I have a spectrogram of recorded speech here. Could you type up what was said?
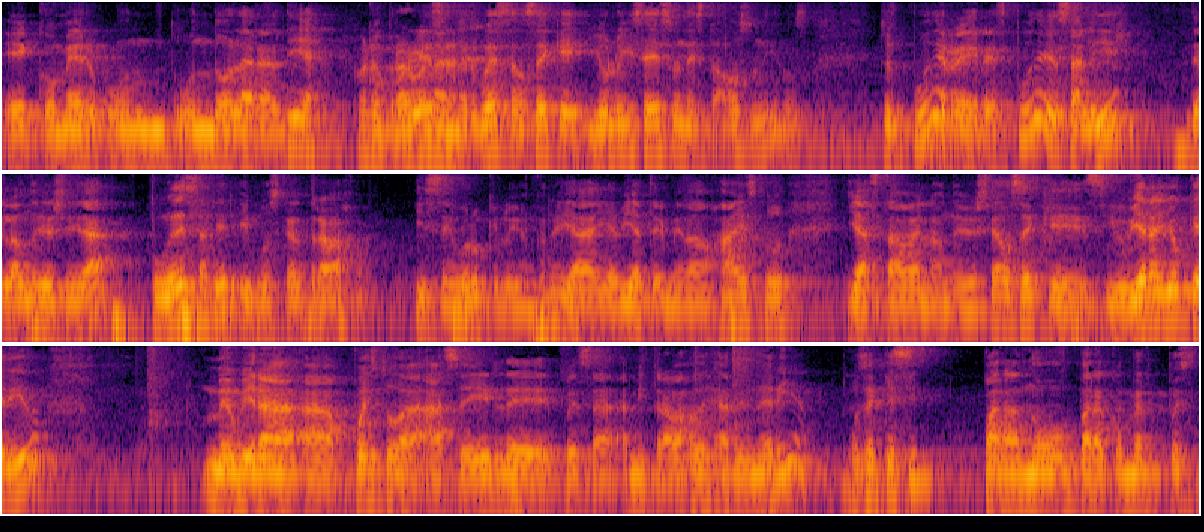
eh, comer un, un, dólar al día, Con comprar una hamburguesa. O sea que yo lo hice eso en Estados Unidos. Entonces pude regresar, pude salir de la universidad, pude salir y buscar trabajo y seguro que lo iba a Ya, ya había terminado high school, ya estaba en la universidad. O sea que si hubiera yo querido, me hubiera ah, puesto a, seguir de, pues, a, mi trabajo de jardinería. O sea que sí, para no para comer pues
